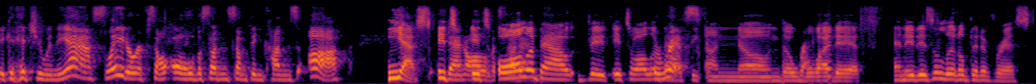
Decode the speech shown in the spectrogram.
it could hit you in the ass later if so, all of a sudden something comes up yes it's all it's all about the it's all the about risk. the unknown the right. what if and it is a little bit of risk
